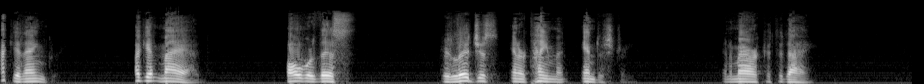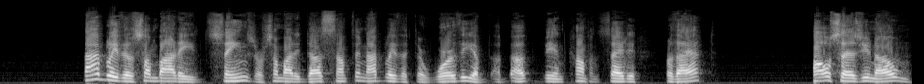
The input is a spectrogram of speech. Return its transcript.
I get angry. I get mad over this religious entertainment industry in America today. I believe that if somebody sings or somebody does something, I believe that they're worthy of, of, of being compensated for that. Paul says, you know,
